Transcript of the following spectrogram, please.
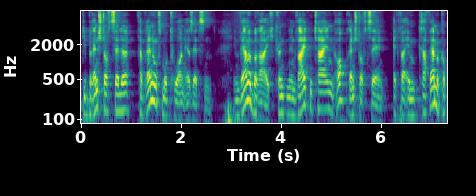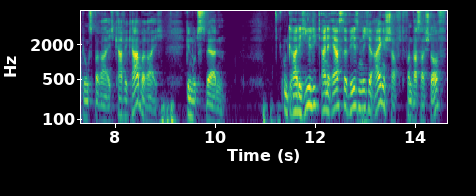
die Brennstoffzelle Verbrennungsmotoren ersetzen. Im Wärmebereich könnten in weiten Teilen auch Brennstoffzellen, etwa im Kraft-Wärme-Kopplungsbereich, KWK-Bereich, genutzt werden. Und gerade hier liegt eine erste wesentliche Eigenschaft von Wasserstoff,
